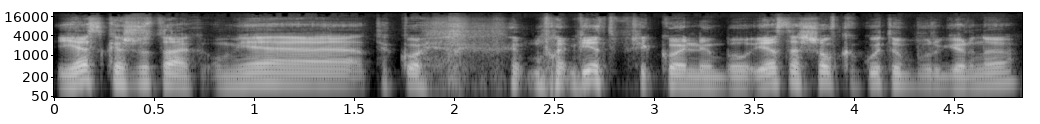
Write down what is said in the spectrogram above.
Я скажу так, у меня такой момент прикольный был. Я зашел в какую-то бургерную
